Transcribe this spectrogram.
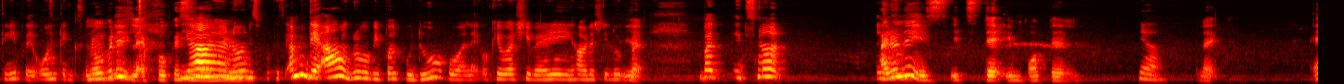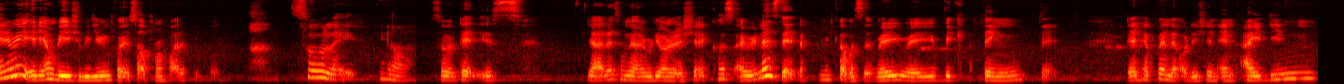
thinking about their own things. Nobody's like focusing yeah, on you. no one is focusing. I mean, there are a group of people who do who are like, okay, what's she wearing? How does she look? Yeah. But but it's not. I don't think it's it's that important. Yeah. Like anyway, at the end of the day, you should be living for yourself, not for other people. So like yeah. So that is, yeah, that's something I really wanted to share because I realized that makeup was a very very big thing that that happened at the audition, and I didn't,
